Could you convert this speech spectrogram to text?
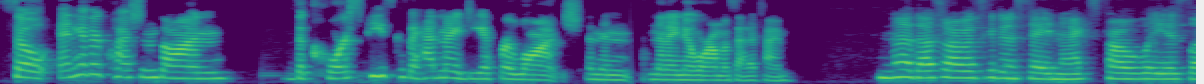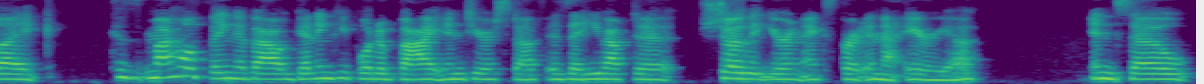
So any other questions on the course piece? Cause I had an idea for launch and then, and then I know we're almost out of time. No, that's what I was going to say next probably is like, because my whole thing about getting people to buy into your stuff is that you have to show that you're an expert in that area. And so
